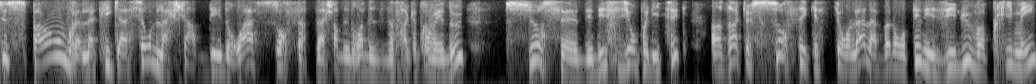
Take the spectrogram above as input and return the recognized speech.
suspendre l'application de la Charte des droits sur la Charte des droits de 1982 sur des décisions politiques, en disant que sur ces questions-là, la volonté des élus va primer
